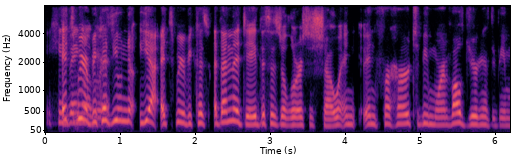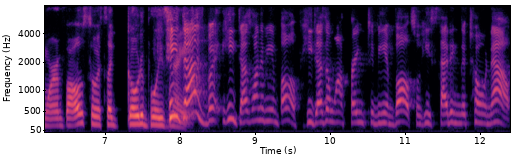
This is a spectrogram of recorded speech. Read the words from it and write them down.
it's weird because it. you know, yeah, it's weird because at the end of the day, this is Dolores' show, and and for her to be more involved, you're gonna have to be more involved. So it's like go to boys' he night. does, but he does want to be involved. He doesn't want Frank to be involved, so he's setting the tone now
